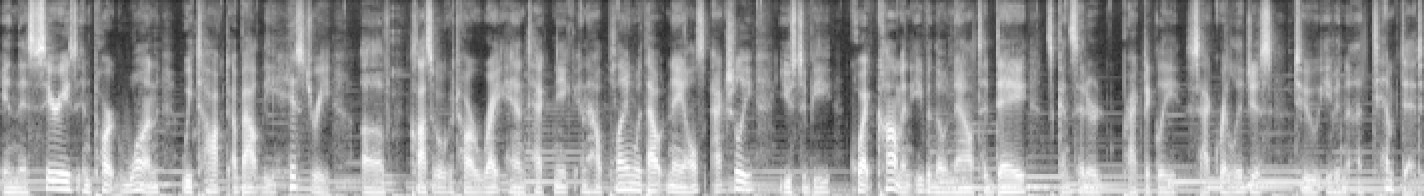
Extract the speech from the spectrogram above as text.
in this series. In part one, we talked about the history of classical guitar right hand technique and how playing without nails actually used to be quite common, even though now today it's considered practically sacrilegious to even attempt it.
